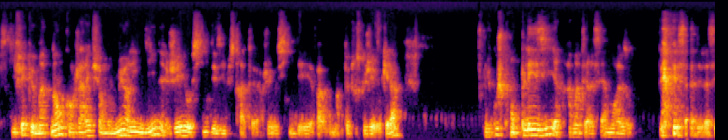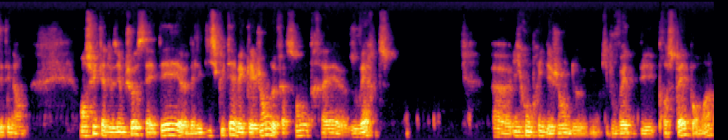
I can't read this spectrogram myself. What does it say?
Ce qui fait que maintenant, quand j'arrive sur mon mur LinkedIn, j'ai aussi des illustrateurs, j'ai aussi des, enfin, un peu tout ce que j'ai évoqué là. Du coup, je prends plaisir à m'intéresser à mon réseau. ça, déjà, c'est énorme. Ensuite, la deuxième chose, ça a été euh, d'aller discuter avec les gens de façon très euh, ouverte, euh, y compris des gens qui pouvaient être des prospects pour moi,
